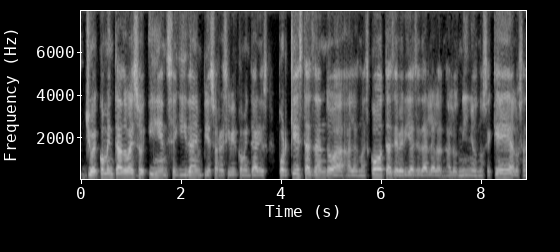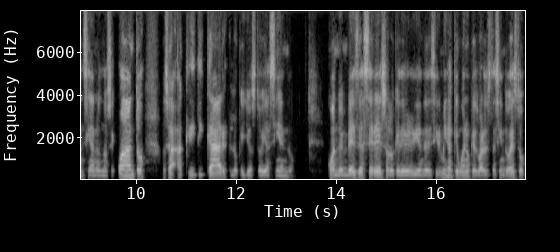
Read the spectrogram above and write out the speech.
yo he comentado eso y enseguida empiezo a recibir comentarios. ¿Por qué estás dando a, las mascotas? Deberías de darle a, los niños no sé qué, a los ancianos no sé cuánto. O sea, a criticar lo que yo estoy haciendo. Cuando en vez de hacer eso, lo que deberían de decir, mira qué bueno que Eduardo está haciendo esto,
